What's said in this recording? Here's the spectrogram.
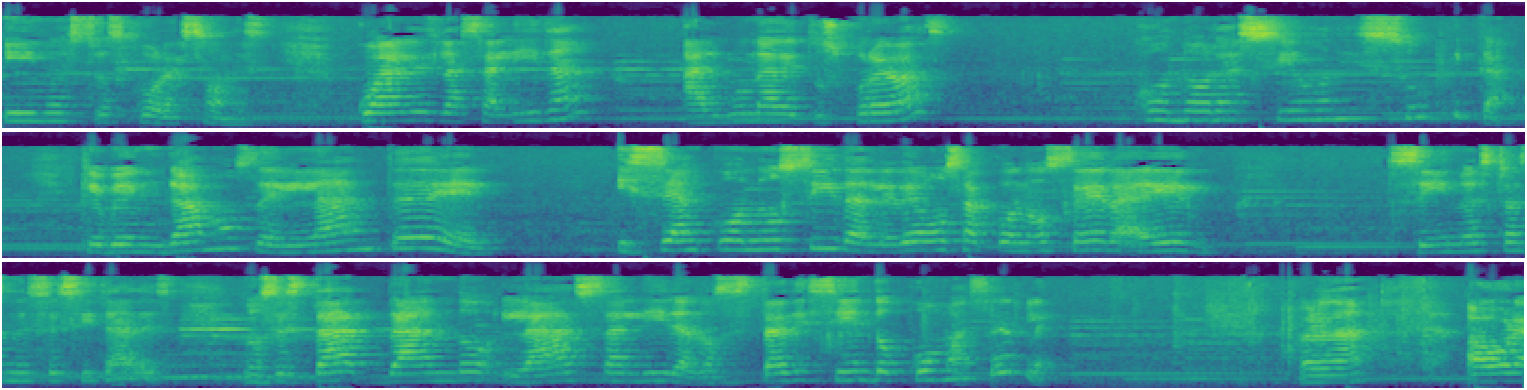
y nuestros corazones. ¿Cuál es la salida? ¿Alguna de tus pruebas? Con oración y súplica que vengamos delante de Él y sean conocidas, le debemos a conocer a Él, sí, nuestras necesidades. Nos está dando la salida, nos está diciendo cómo hacerle, ¿verdad? Ahora,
